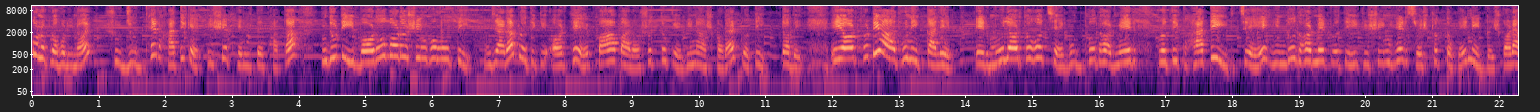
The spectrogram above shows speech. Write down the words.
কোনো প্রহরী নয় সুযুদ্ধের হাতিকে পিষে ফেলতে থাকা দুটি বড় বড় সিংহ মূর্তি যারা প্রতীকী অর্থে পাপ আর অসত্যকে বিনাশ করার প্রতীক। তবে এই অর্থটি আধুনিক কালের। এর মূল অর্থ হচ্ছে বুদ্ধ ধর্মের প্রতীক হাতির চেয়ে হিন্দু ধর্মের প্রতীক সিংহের শ্রেষ্ঠত্বকে নির্দেশ করা।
